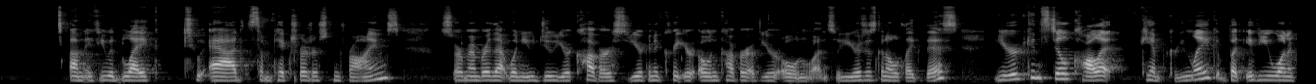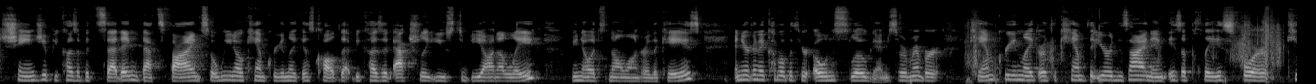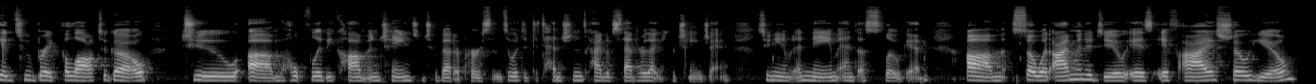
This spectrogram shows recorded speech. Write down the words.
um, if you would like to add some pictures or some drawings. So remember that when you do your cover, so you're going to create your own cover of your own one. So yours is going to look like this. You can still call it Camp Green Lake, but if you want to change it because of its setting, that's fine. So we know Camp Green Lake is called that because it actually used to be on a lake. We know it's no longer the case. And you're going to come up with your own slogan. So remember, Camp Green Lake or the camp that you're designing is a place for kids who break the law to go to um, hopefully become and change into a better person. So it's a detention kind of center that you're changing. So you need a name and a slogan. Um, so what I'm going to do is if I show you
